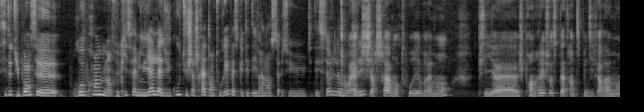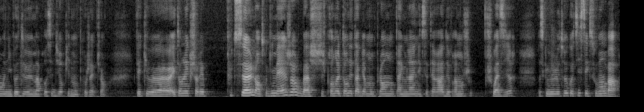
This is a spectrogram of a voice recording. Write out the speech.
si toi, tu penses euh, reprendre une entreprise familiale, là, du coup, tu chercherais à t'entourer parce que t'étais vraiment seule. Tu étais seule, là, Ouais, je disait chercherai à m'entourer vraiment. Puis euh, je prendrai les choses peut-être un petit peu différemment au niveau de ma procédure puis de mon projet, tu vois. Fait que, euh, étant donné que je serai toute seule, entre guillemets, genre, bah, je, je prendrai le temps d'établir mon plan, mon timeline, etc., de vraiment cho- choisir. Parce que le truc aussi, c'est que souvent, bah,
